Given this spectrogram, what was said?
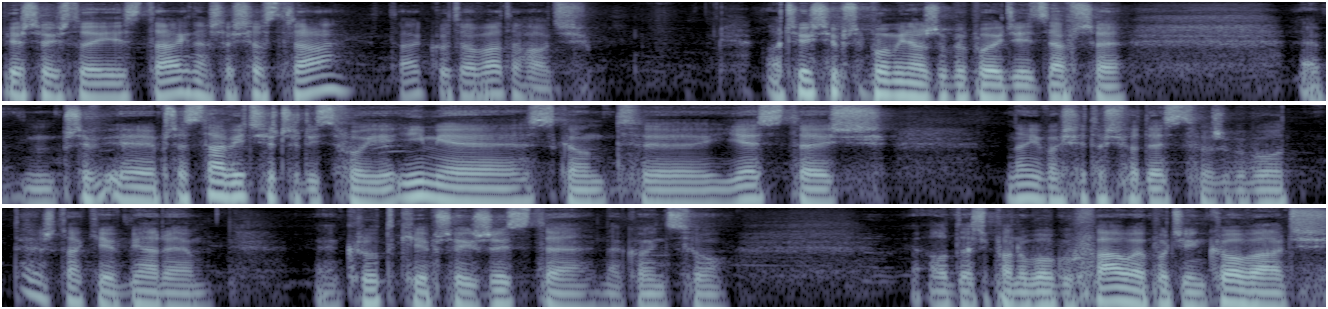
Pierwsza już tutaj jest tak, nasza siostra, tak, gotowa, to chodź. Oczywiście przypominam, żeby powiedzieć zawsze, e, e, przedstawić się, czyli swoje imię, skąd e, jesteś, no i właśnie to świadectwo, żeby było też takie w miarę krótkie, przejrzyste, na końcu oddać Panu Bogu chwałę, podziękować.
